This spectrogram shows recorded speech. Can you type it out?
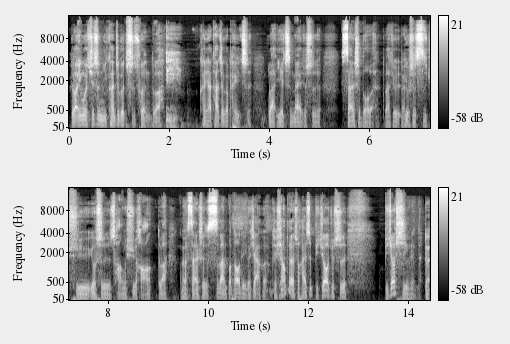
对吧？因为其实你看这个尺寸，对吧？看一下它这个配置，对吧？也只卖就是三十多万，对吧？就又是四驱，又是长续航，对吧？那么三十四万不到的一个价格，就相对来说还是比较就是比较吸引人的。对，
